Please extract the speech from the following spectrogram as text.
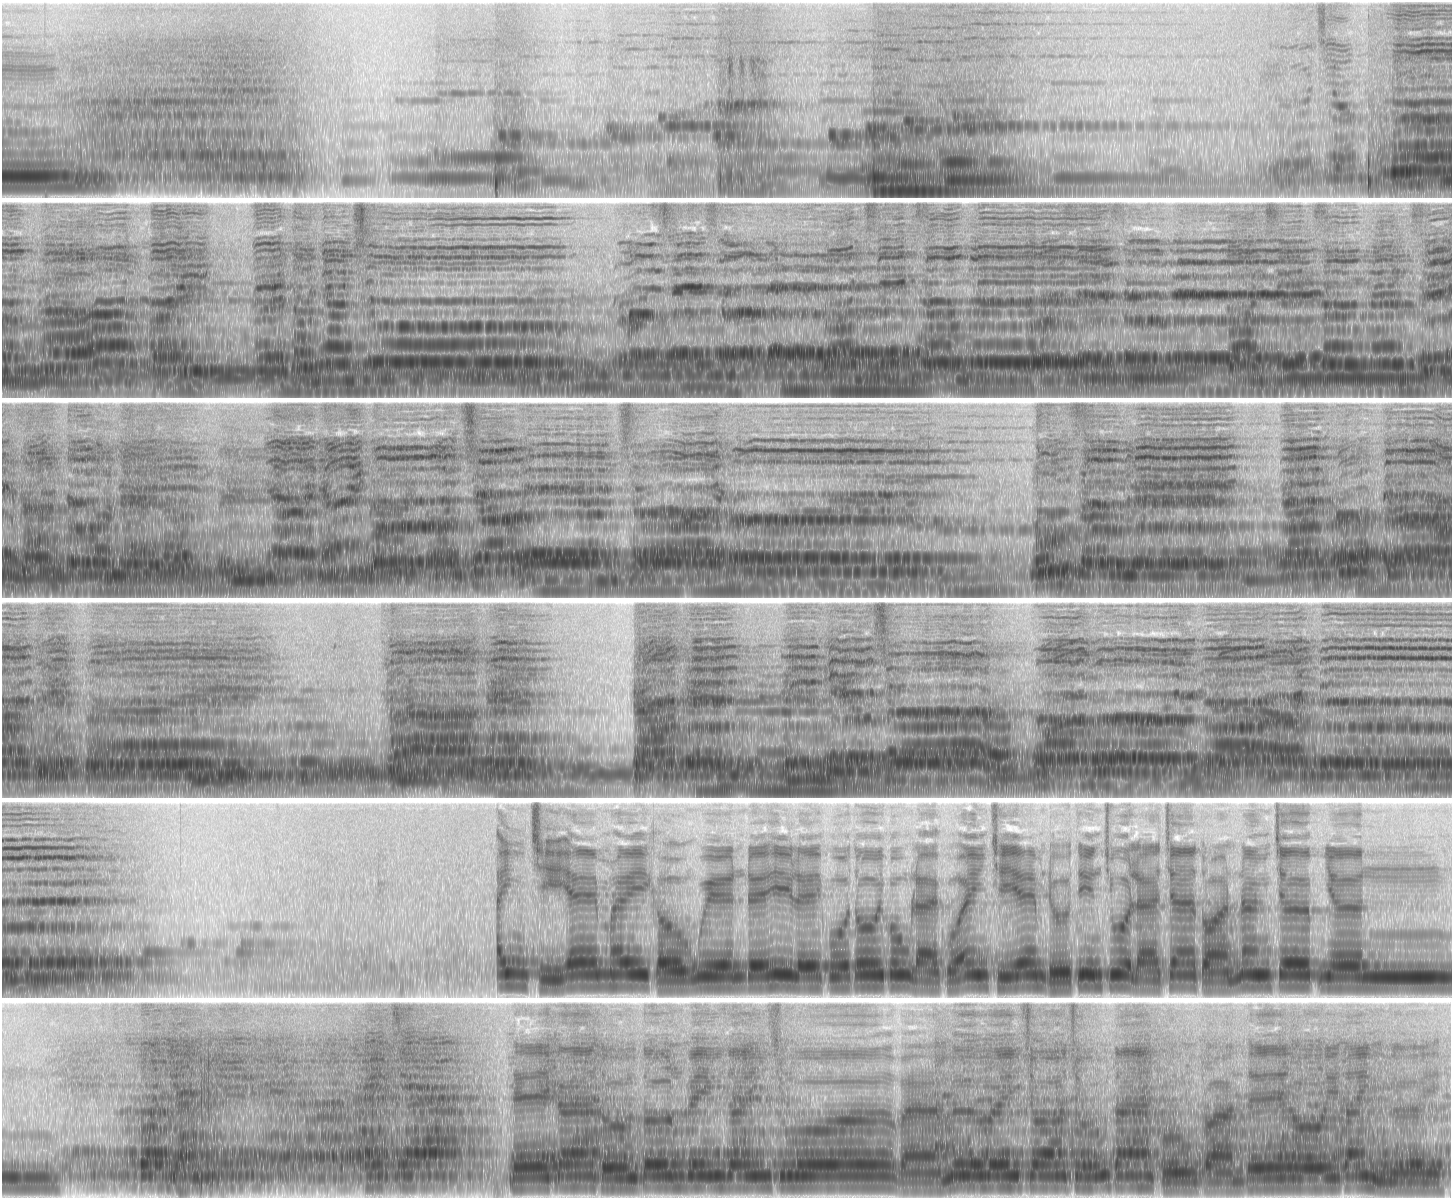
Chị em hãy cầu nguyện để hy lễ của tôi cũng là của anh chị em được tin Chúa là cha toàn năng chấp nhận. Để ca tụng tôn vinh danh Chúa và mưu ích cho chúng ta cùng toàn thế hội thánh người.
